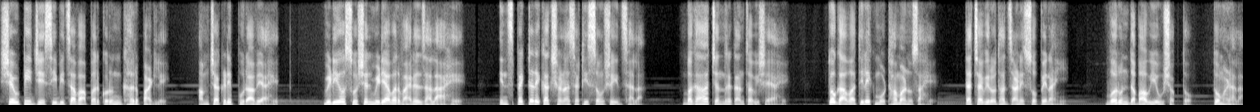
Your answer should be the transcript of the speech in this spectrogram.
शेवटी जेसीबीचा वापर करून घर पाडले. आमच्याकडे पुरावे आहेत. व्हिडिओ सोशल मीडियावर व्हायरल झाला आहे. इन्स्पेक्टर एका क्षणासाठी संशयित झाला. बघा हा चंद्रकांतचा विषय आहे. तो गावातील एक मोठा माणूस आहे. त्याच्या विरोधात जाणे सोपे नाही. वरून दबाव येऊ शकतो तो म्हणाला.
